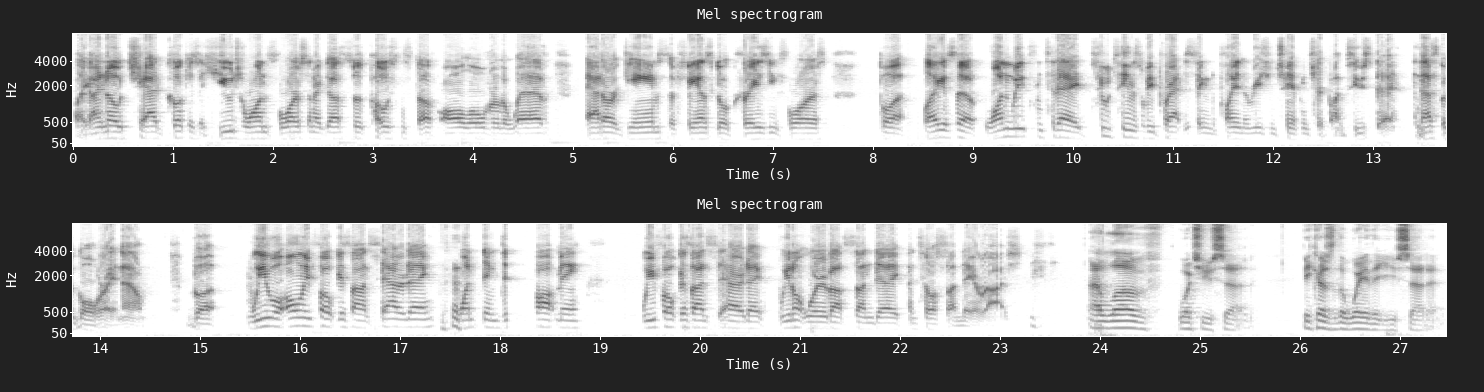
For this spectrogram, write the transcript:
Like I know Chad Cook is a huge one for us in Augusta, posting stuff all over the web at our games. The fans go crazy for us. But like I said, one week from today, two teams will be practicing to play in the region championship on Tuesday, and that's the goal right now. But we will only focus on Saturday. one thing taught me we focus on Saturday. We don't worry about Sunday until Sunday arrives. I love what you said because of the way that you said it.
